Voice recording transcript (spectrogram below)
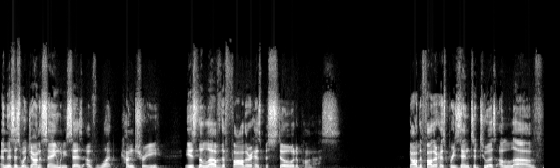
And this is what John is saying when he says, Of what country is the love the Father has bestowed upon us? God the Father has presented to us a love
